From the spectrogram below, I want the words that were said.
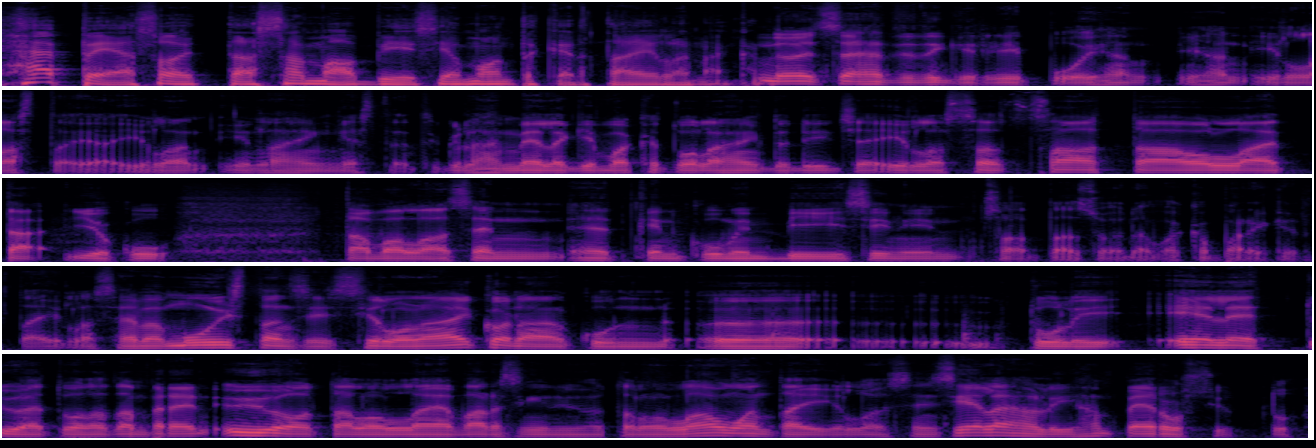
häpeä soittaa samaa biisiä monta kertaa illan aikana? No sehän tietenkin riippuu ihan, ihan illasta ja illan, illan hengestä. Että kyllähän meilläkin vaikka tuolla Hang DJ-illassa saattaa olla, että joku tavallaan sen hetken kuumin biisi, niin saattaa soida vaikka pari kertaa illassa. Ja mä muistan siis silloin aikanaan, kun ö, tuli elettyä tuolla Tampereen YO-talolla ja varsinkin YO-talon lauantai-illoissa, niin siellä oli ihan perusjuttu,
